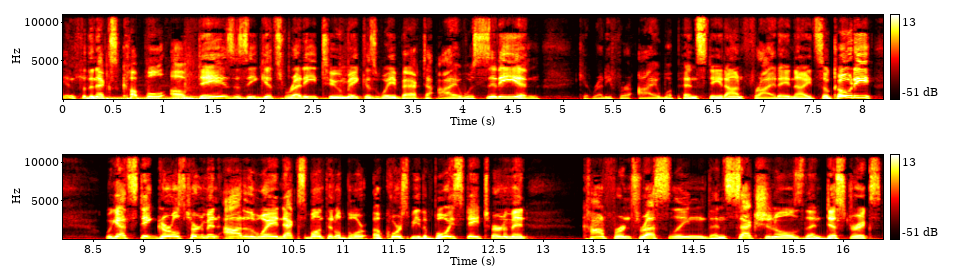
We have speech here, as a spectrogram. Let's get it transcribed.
In for the next couple of days as he gets ready to make his way back to Iowa City and get ready for Iowa Penn State on Friday night. So, Cody, we got state girls tournament out of the way. Next month, it'll, of course, be the boys state tournament, conference wrestling, then sectionals, then districts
